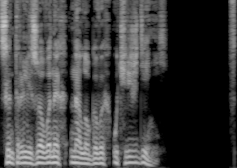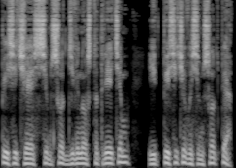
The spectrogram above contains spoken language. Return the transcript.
централизованных налоговых учреждений. В 1793 и 1805.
